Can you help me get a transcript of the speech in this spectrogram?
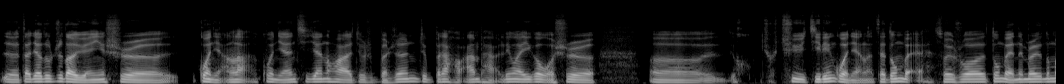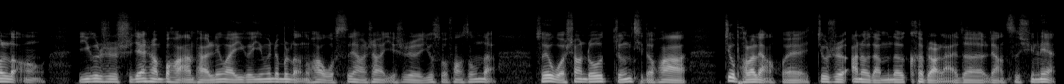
呃大家都知道原因是过年了，过年期间的话就是本身就不太好安排。另外一个我是呃去吉林过年了，在东北，所以说东北那边又那么冷，一个是时间上不好安排，另外一个因为这么冷的话，我思想上也是有所放松的，所以我上周整体的话就跑了两回，就是按照咱们的课表来的两次训练，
